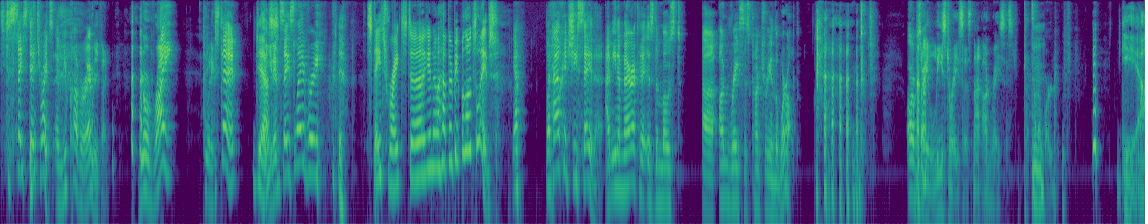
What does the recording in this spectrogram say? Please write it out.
Just say states' rights, and you cover everything. You're right to an extent. Yes. you didn't say slavery. States' rights to, you know, have their people own slaves. Yeah. But how could she say that? I mean, America is the most uh, unracist country in the world. or, I'm sorry, least racist, not unracist. That's not a word. Yeah.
